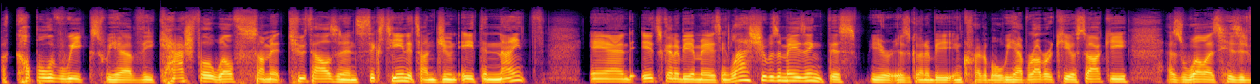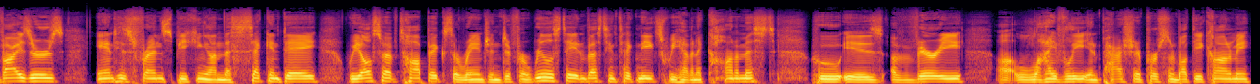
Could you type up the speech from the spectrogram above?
a couple of weeks, we have the Cashflow Wealth Summit 2016. It's on June 8th and 9th and it's going to be amazing. Last year was amazing. This year is going to be incredible. We have Robert Kiyosaki as well as his advisors and his friends speaking on the second day. We also have topics that range in different real estate investing techniques. We have an economist who is a very uh, lively and passionate person about the economy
